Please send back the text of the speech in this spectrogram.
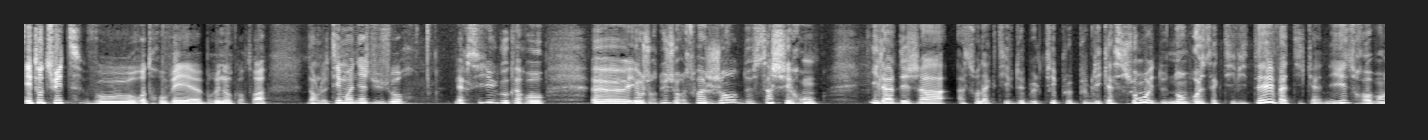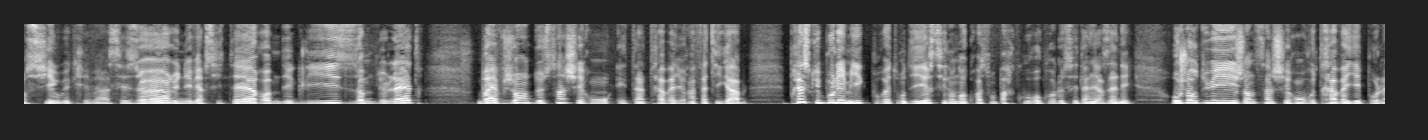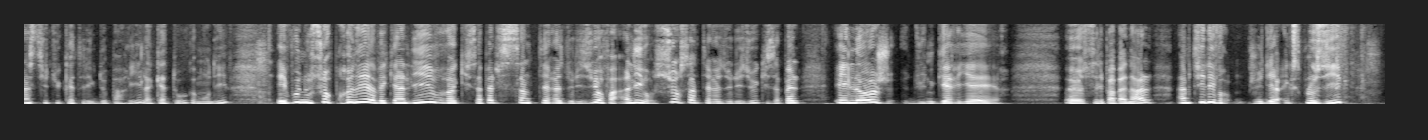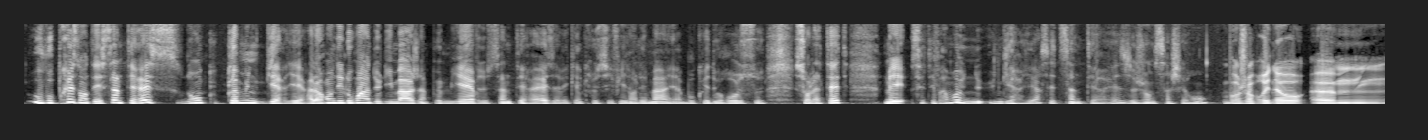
Et tout de suite, vous retrouvez euh, Bruno Courtois dans le témoignage du jour. Merci Hugo Caro. Euh, et aujourd'hui, je reçois Jean de Saint-Chéron. Il a déjà à son actif de multiples publications et de nombreuses activités, vaticaniste, romancier ou écrivain à ses heures, universitaire, homme d'église, homme de lettres. Bref, Jean de Saint-Chéron est un travailleur infatigable, presque boulimique, pourrait-on dire, si l'on en croit son parcours au cours de ces dernières années. Aujourd'hui, Jean de Saint-Chéron, vous travaillez pour l'Institut catholique de Paris, la Cato, comme on dit, et vous nous surprenez avec un livre qui s'appelle Sainte-Thérèse de Lisieux, enfin un livre sur Sainte-Thérèse de Lisieux qui s'appelle Éloge d'une guerrière. Euh, ce n'est pas banal. Un petit livre, je vais dire, explosif, où vous présentez Sainte Thérèse donc comme une guerrière. Alors on est loin de l'image un peu mièvre de Sainte Thérèse avec un crucifix dans les mains et un bouquet de roses sur la tête, mais c'était vraiment une, guerrière, cette Sainte Thérèse, Jean de Saint-Chéron. Bonjour Bruno. Euh,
